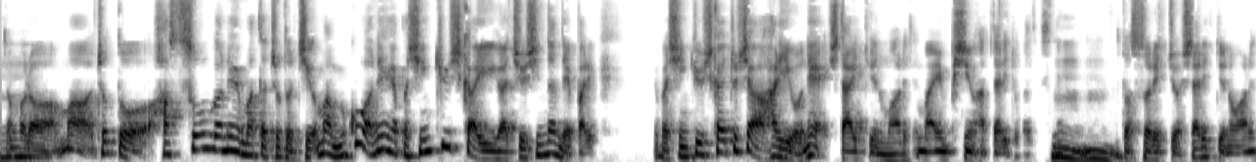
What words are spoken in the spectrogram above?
んだから、まあ、ちょっと発想がね、またちょっと違う。まあ、向こうはね、やっぱ鍼灸師会が中心なんで、やっぱり、やっぱ鍼灸師会としては針をね、したいっていうのもある。まあ、鉛筆を貼ったりとかですね。うんうん。あとはストレッチをしたりっていうのがある。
